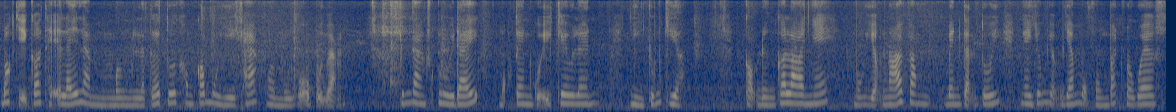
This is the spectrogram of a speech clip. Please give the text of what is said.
Bót chỉ có thể lấy làm mừng là cái túi không có mùi gì khác ngoài mùi gỗ bụi bặm. Chúng đang rút lui đấy. Một tên quỷ kêu lên Nhìn chúng kìa. Cậu đừng có lo nhé. Một giọng nói vang bên cạnh túi Nghe giống giọng giám một vùng Bách và Wales.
